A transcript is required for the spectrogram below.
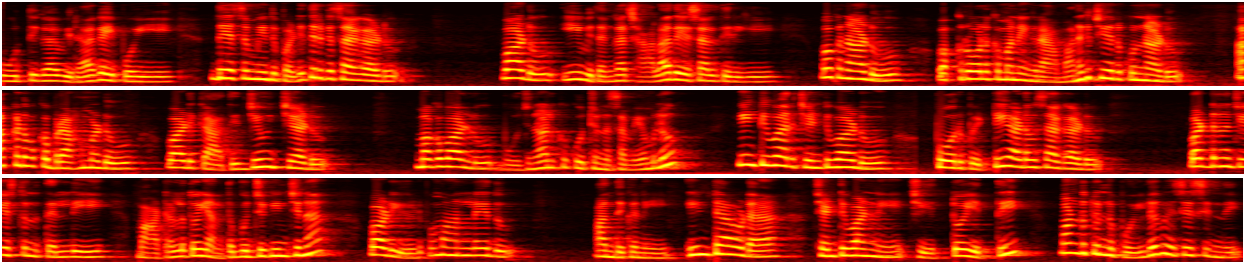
పూర్తిగా విరాగైపోయి దేశం మీద పడి తిరగసాగాడు. వాడు ఈ విధంగా చాలా దేశాలు తిరిగి ఒకనాడు వక్రోలకమనే గ్రామానికి చేరుకున్నాడు. అక్కడ ఒక బ్రాహ్మడు వాడికి ఆతిథ్యం ఇచ్చాడు. మగవాళ్ళు భోజనాలకు కూర్చున్న సమయంలో ఇంటివారి చెంటివాడు పోరు పెట్టి అడవసాగాడు వడ్డన చేస్తున్న తల్లి మాటలతో ఎంత బుజ్జగించినా వాడు ఏడుపు మానలేదు. అందుకని ఇంటావిడ చెంటివాణ్ణి చేత్తో ఎత్తి మండుతున్న పొయ్యిలో వేసేసింది.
